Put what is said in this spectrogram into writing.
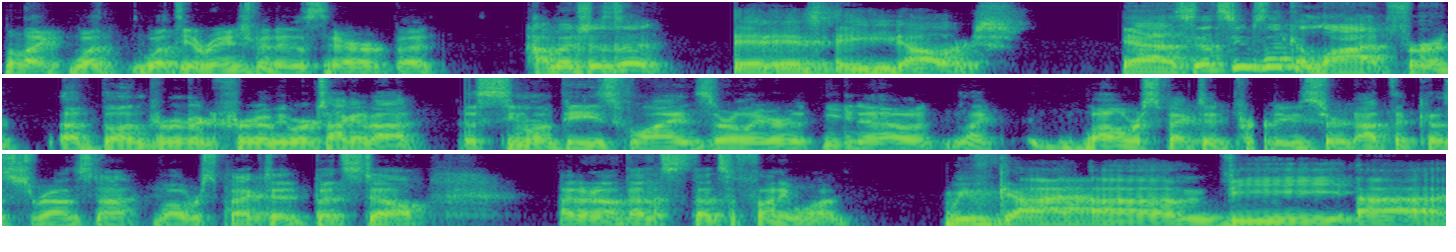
like what what the arrangement is there. But how much is it? It is $80. Yeah, so that seems like a lot for a, a Beaune Premier Cru. I mean, we were talking about the Simon Bize wines earlier. You know, like well respected producer. Not that Kosta Browne's not well respected, but still, I don't know. That's that's a funny one. We've got um, the uh,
